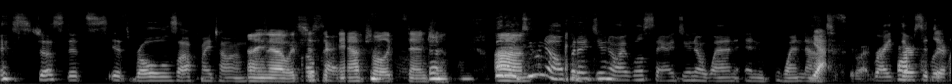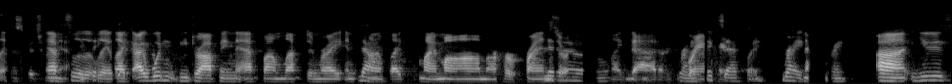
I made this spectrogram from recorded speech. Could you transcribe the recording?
it's just it's it rolls off my tongue. I know it's just okay. a natural extension. but um, I do know, but I do know, I will say I do know when and when not yes, to do it. Right. There's a difference between absolutely. Like I wouldn't be dropping the F bomb left and right in front no. of like my mom or her friends no, or like that or right. Exactly. Right. Right. Uh, use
